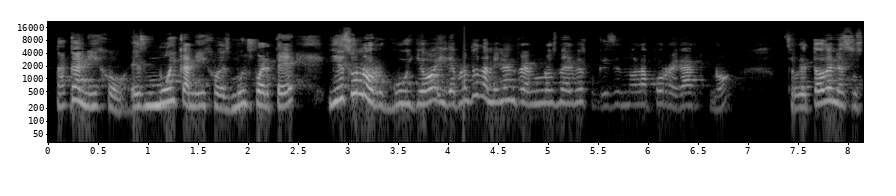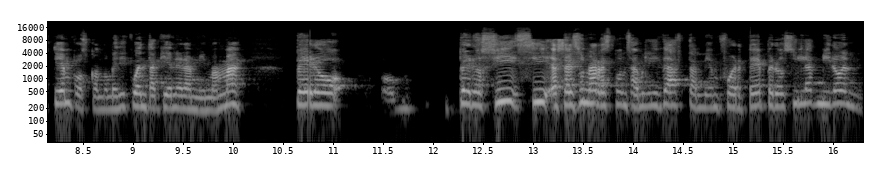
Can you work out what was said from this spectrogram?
Está canijo, es muy canijo, es muy fuerte y es un orgullo y de pronto también entran unos nervios porque dices, no la puedo regar, ¿no? Sobre todo en esos tiempos, cuando me di cuenta quién era mi mamá. Pero pero sí, sí, o sea, es una responsabilidad también fuerte, pero sí la admiro en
